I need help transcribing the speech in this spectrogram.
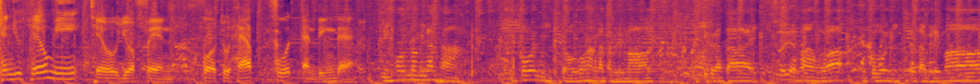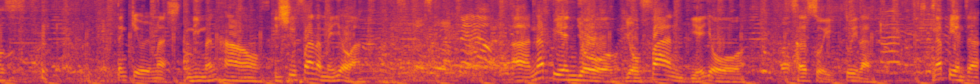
Can you help me tell your friend go to have food and drink there 日本の皆さん向こうに行くとご飯が食べれます行ってくださいそれではファンは向こうに行くと食べれます Thank you very much. 你们好，你吃饭了没有啊？没有。啊，那边有有饭，也有喝水。对了，那边的，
